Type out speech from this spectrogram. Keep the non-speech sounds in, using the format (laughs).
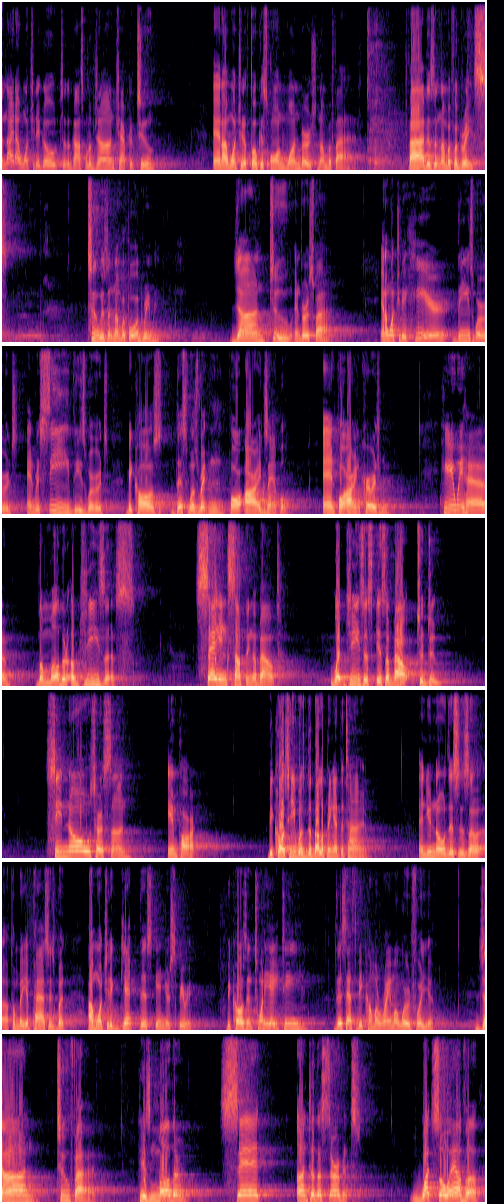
Tonight, I want you to go to the Gospel of John, chapter 2, and I want you to focus on one verse, number 5. 5 is the number for grace, 2 is the number for agreement. John 2 and verse 5. And I want you to hear these words and receive these words because this was written for our example and for our encouragement. Here we have the mother of Jesus, saying something about what Jesus is about to do. She knows her son in part because he was developing at the time. And you know, this is a, a, familiar passage, but I want you to get this in your spirit because in 2018, this has to become a rhema word for you. John 2 5. His mother said unto the servants, Whatsoever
